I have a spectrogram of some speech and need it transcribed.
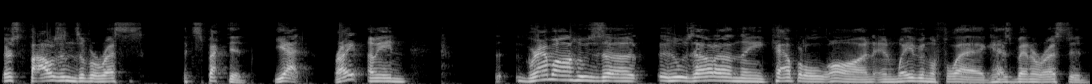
there's thousands of arrests expected yet, right? I mean, grandma who's uh who's out on the Capitol lawn and waving a flag has been arrested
